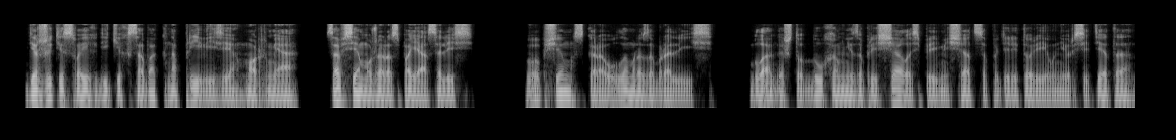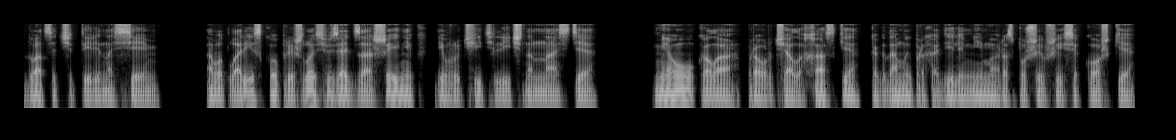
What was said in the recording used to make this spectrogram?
«Держите своих диких собак на привязи, мормя. Совсем уже распоясались». В общем, с караулом разобрались. Благо, что духом не запрещалось перемещаться по территории университета 24 на 7. А вот Лариску пришлось взять за ошейник и вручить лично Насте. «Мяукала», — проурчала Хаски, когда мы проходили мимо распушившейся кошки.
